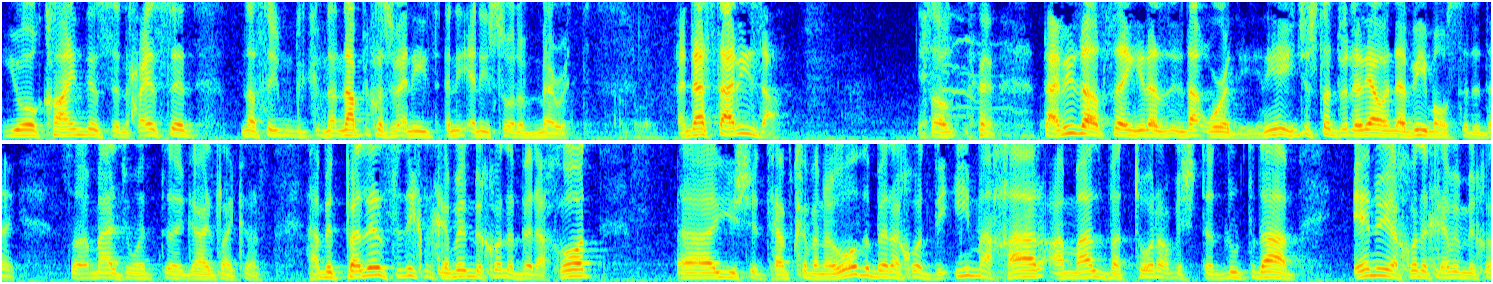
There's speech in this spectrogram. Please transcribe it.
your kindness and chesed, nothing, not because of any, any, any sort of merit. And that's the Arizal. So that Arizal is saying he doesn't, he's not worthy. And he, he just stood with Eliyahu Navi most of the day. So imagine what uh, guys like us. המתפלל צריך לכוון בכל הברכות. Uh, you should have כוונה all the ברכות. ואם אחר עמל ותורח והשתדלות רב, אינו יכול לכוון בכל...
